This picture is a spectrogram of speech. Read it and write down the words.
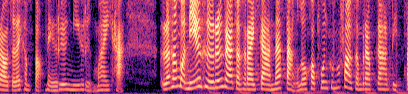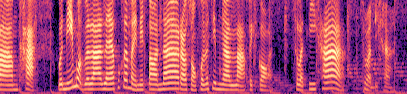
เราจะได้คำตอบในเรื่องนี้หรือไม่ค่ะ และทั้งหมดนี้ก็คือเรื่องราวจากรายการหน้าต่างโลกขอบคุณคุณผู้ฟังสำหรับการติดตามค่ะ วันนี้หมดเวลาแล้วพบกันใหม่ในตอนหน้าเราสองคนและทีมงานลาไปก่อน สวัสดีค่ะ สวัสดีค่ะ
